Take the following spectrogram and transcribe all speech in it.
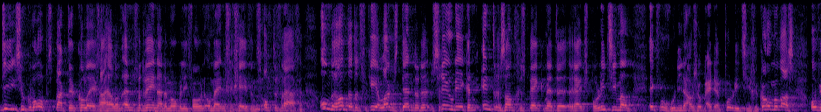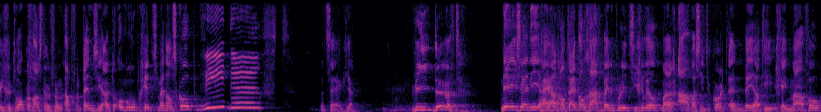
Die zoeken we op, sprak de collega Helm... en verdween naar de mobielefoon om mijn gegevens op te vragen. Onderhand dat het verkeer langs denderde... schreeuwde ik een interessant gesprek met de Rijkspolitieman. Ik vroeg hoe die nou zo bij de politie gekomen was. Of hij getrokken was door zo'n advertentie uit de omroepgids met als koop... Wie durft? Dat zei ik, ja. Wie durft? Nee, zei hij, hij had altijd al graag bij de politie gewild... maar A was hij tekort en B had hij geen MAVO.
